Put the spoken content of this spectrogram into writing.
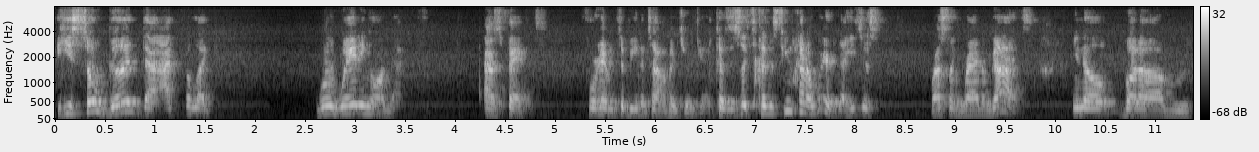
he's so good that I feel like we're waiting on that as fans for him to be in the title picture again. Because it's because it seems kind of weird that he's just wrestling random guys, you know. But um,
